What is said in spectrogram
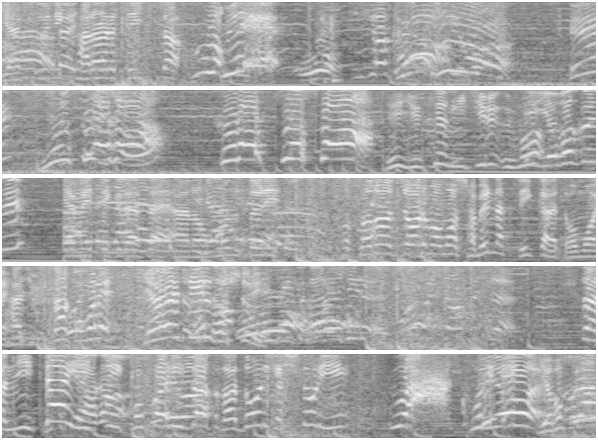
逆に駆られていった。うわユスヤがクラッチをした。え、ユスヤ2キルうまっ。やばくね？やめてください。あの、本当に。もうそのうち俺ももう喋んなくていいからと思い始めさあ、ここでやられているぞ、1人。さあ、2対1。ここはリザートがどうにか1人。うわー、これ、やばくない？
